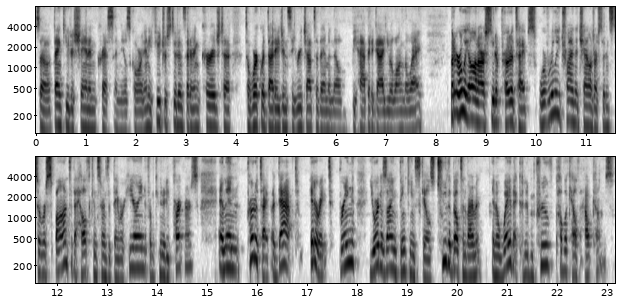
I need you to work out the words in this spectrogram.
So thank you to Shannon, Chris, and Nils Gore. And any future students that are encouraged to, to work with Dot Agency, reach out to them, and they'll be happy to guide you along the way. But early on, our student prototypes were really trying to challenge our students to respond to the health concerns that they were hearing from community partners, and then prototype, adapt, iterate, bring your design thinking skills to the built environment in a way that could improve public health outcomes.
